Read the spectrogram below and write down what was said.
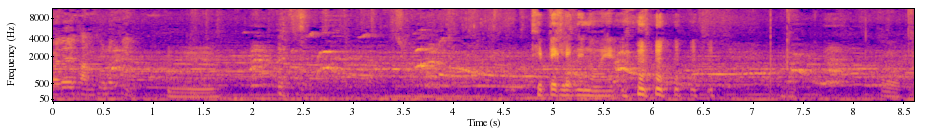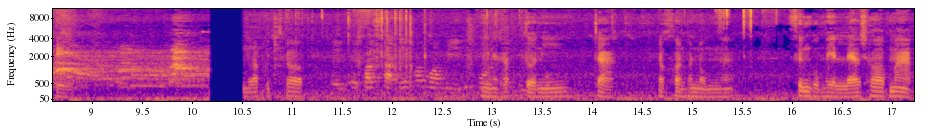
ไม่ได้ทำธุรกิจ อืมทิปเล็กๆน้อยๆอะโอเค รับผิดชอบ ไอ้ไอ้ฟักตัดเนี่ยเข้ามามีที่ นี่นะครับ ตัวนี้จากนครพนมนะฮะ ซึ่งผมเห็นแล้วชอบมาก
